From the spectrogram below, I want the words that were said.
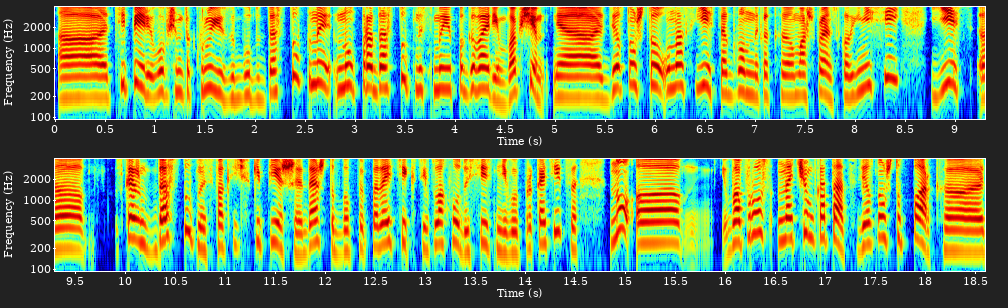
Теперь, в общем-то, круизы будут доступны, ну, про доступность мы и поговорим. Вообще, э, дело в том, что у нас есть огромный, как Маша правильно сказала, Енисей, есть э, скажем, доступность фактически пешая, да, чтобы подойти к теплоходу, сесть на него и прокатиться. Но э, вопрос, на чем кататься. Дело в том, что парк э,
